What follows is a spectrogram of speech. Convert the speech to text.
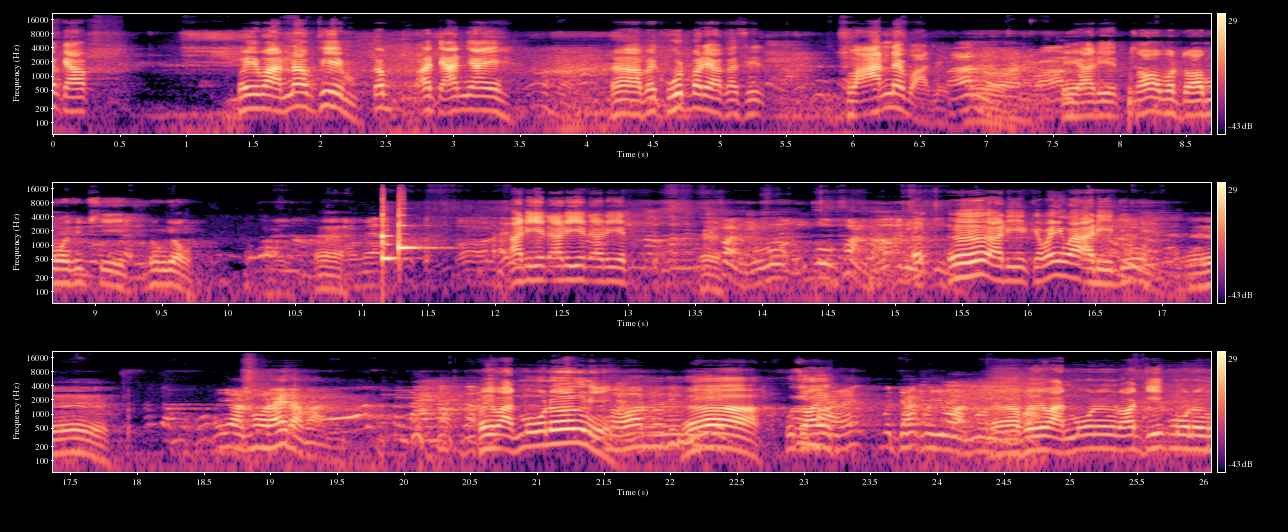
ลังจากพยาบาลน้ำทีมกับอาจารย์ใหญ่อ่าไปคูดมาแล้วก็สิหวานได้หวานนี่บ้านหวานนี่อดีตสอบตหมูสิบสี่ลุงยงเอออดีตอดีตอดีตเออฝั่งกูกูฝั่งเขาอดีตเอออดีตก็ไม่ว่าอดีตอยู่เออไม่ยอดโมไรดาบ้านพยาบาลหมูหนึงนี่สอนโมที่เออผู้ซอยบุจักพยาบาลโมเออพยาบาลหมูหนึงร้อนจิกหมูหนึง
